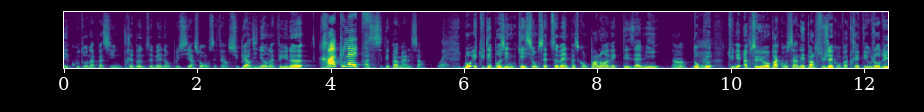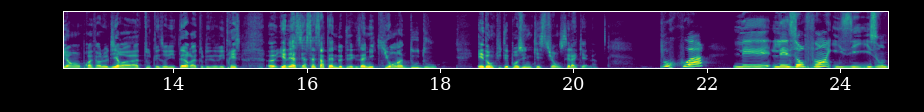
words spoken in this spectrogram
Écoute, on a passé une très bonne semaine. En plus, hier soir, on s'est fait un super dîner. On a fait une. Raclette Ah, c'était pas mal ça. Ouais. Bon, et tu t'es posé une question cette semaine parce qu'en parlant avec tes amis, hein, donc Mm. euh, tu n'es absolument pas concerné par le sujet qu'on va traiter aujourd'hui. hein, on préfère le dire euh, à toutes les auditeurs et à toutes les auditrices. Euh, Il y en a certaines de tes amis qui ont un doudou. Et donc, tu t'es posé une question, c'est laquelle? Pourquoi les, les enfants, ils, ils, ont,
